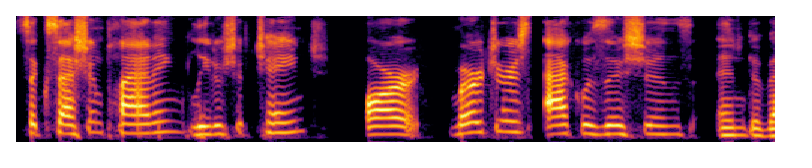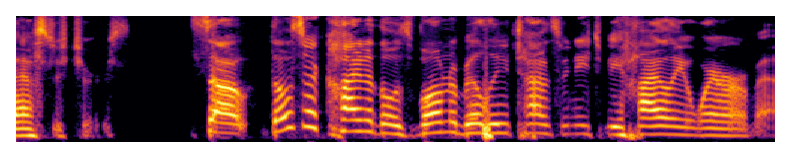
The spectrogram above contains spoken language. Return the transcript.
succession planning, leadership change, or mergers, acquisitions, and divestitures. So those are kind of those vulnerability times we need to be highly aware of it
